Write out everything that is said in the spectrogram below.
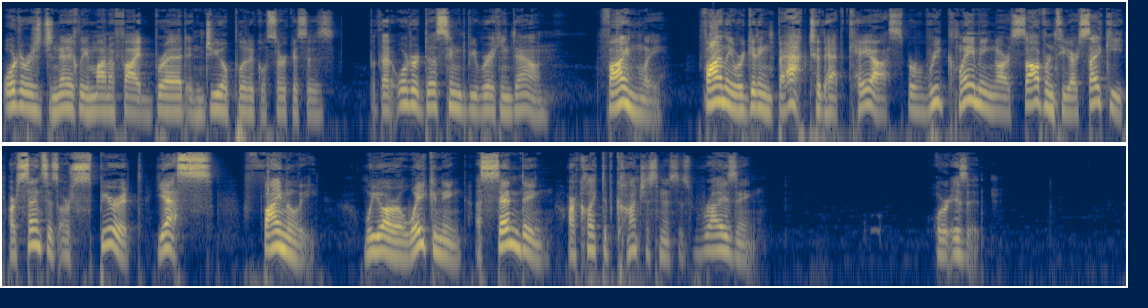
Order is genetically modified bread and geopolitical circuses. But that order does seem to be breaking down. Finally, finally, we're getting back to that chaos. We're reclaiming our sovereignty, our psyche, our senses, our spirit. Yes, finally, we are awakening, ascending. Our collective consciousness is rising. Or is it?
